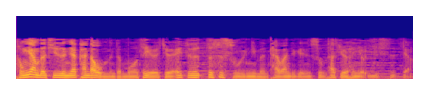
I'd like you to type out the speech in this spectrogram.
同样的，其实人家看到我们的摩托车也会觉得，哎，这个这是属于你们台湾的元素，他觉得很有意思，这样。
